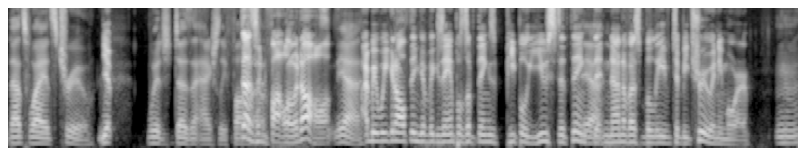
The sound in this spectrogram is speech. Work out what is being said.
that's why it's true. Yep. Which doesn't actually follow. doesn't follow at all. Yeah. I mean, we can all think of examples of things people used to think Yeah. that none of us believe to be true anymore. hmm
